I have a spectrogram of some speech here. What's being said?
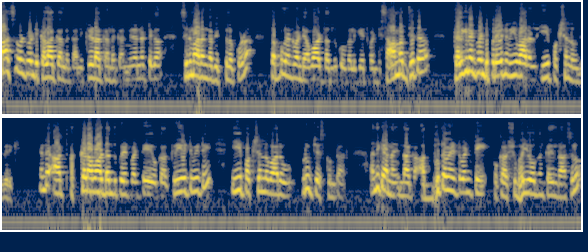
రాష్ట్రంలో ఉన్నటువంటి కళాకారులకు కానీ క్రీడాకారులకు కానీ మీరు అన్నట్టుగా సినిమా రంగ వ్యక్తులకు కూడా తప్పకున్నటువంటి అవార్డులు అందుకోగలిగేటువంటి సామర్థ్యత కలిగినటువంటి ప్రయోజనం ఈ వారం ఈ పక్షంలో ఉంది వీరికి. అంటే అక్కడ అవార్డు అందుకునేటువంటి ఒక క్రియేటివిటీ ఈ పక్షంలో వారు ప్రూవ్ చేసుకుంటారు. అందుకే అన్న ఇందాక అద్భుతమైనటువంటి ఒక శుభయోగం కలిగిన రాశులు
